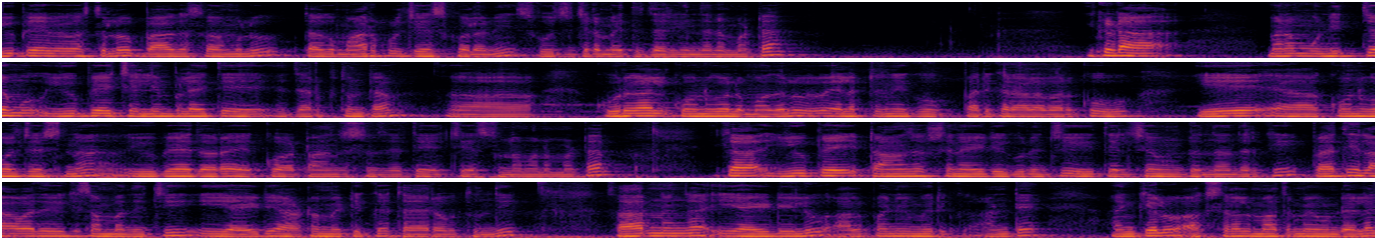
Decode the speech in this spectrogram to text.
యూపీఐ వ్యవస్థలో భాగస్వాములు తగు మార్పులు చేసుకోవాలని సూచించడం అయితే జరిగిందనమాట ఇక్కడ మనము నిత్యము యూపీఐ చెల్లింపులు అయితే జరుపుతుంటాం. కూరగాయలు కూరగాయల కొనుగోలు మొదలు ఎలక్ట్రానిక్ పరికరాల వరకు ఏ కొనుగోలు చేసినా యూపీఐ ద్వారా ఎక్కువ ట్రాన్సాక్షన్స్ అయితే చేస్తున్నాం అనమాట ఇక యూపీఐ ట్రాన్సాక్షన్ ఐడి గురించి తెలిసే ఉంటుంది అందరికీ. ప్రతి లావాదేవీకి సంబంధించి ఈ ఐడి ఆటోమేటిక్గా తయారవుతుంది. సాధారణంగా ఈ ఐడీలు ఆల్ఫాన్యూమెరిక్ అంటే అంకెలు అక్షరాలు మాత్రమే ఉండేలా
